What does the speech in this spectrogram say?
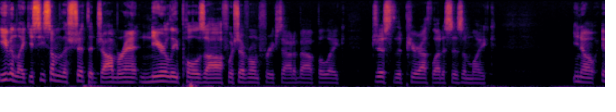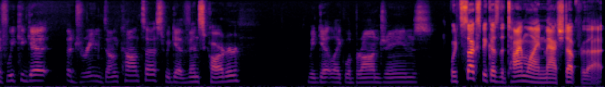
even like you see some of the shit that Ja Morant nearly pulls off, which everyone freaks out about, but like just the pure athleticism, like you know, if we could get a dream dunk contest, we get Vince Carter, we get like LeBron James. which sucks because the timeline matched up for that.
